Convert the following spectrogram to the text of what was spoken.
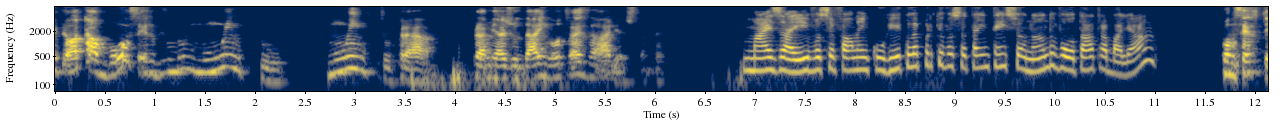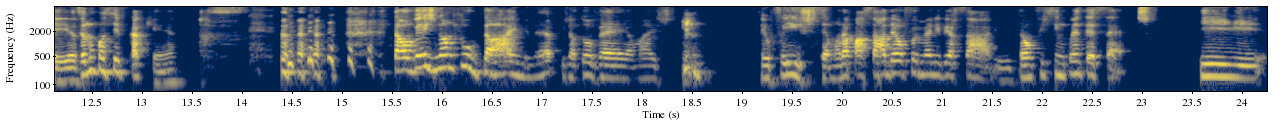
Então acabou servindo muito, muito para me ajudar em outras áreas também. Mas aí você fala em currículo é porque você está intencionando voltar a trabalhar? Com certeza, eu não consigo ficar quieto. Talvez não full time, né? Porque já estou velha, mas eu fiz, semana passada foi meu aniversário, então fiz 57. E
